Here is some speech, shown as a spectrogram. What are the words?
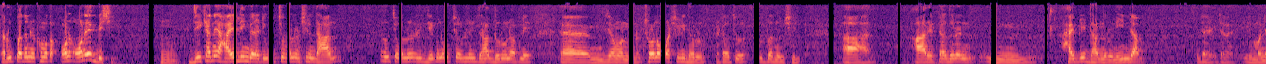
তার উৎপাদনের ক্ষমতা অনেক বেশি। যেখানে হাইলিং ভ্যারাইটি উচ্চ ফলনশীল ধান উচ্চ যে কোনো উচ্চ ফলনশীল ধান ধরুন আপনি যেমন স্বর্ণমাসিরি ধরুন এটা হচ্ছে উৎপাদনশীল। আর আর এটা ধরেন হাইব্রিড ধান ধরুন ইন্ডাম। এটা এটা মানে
